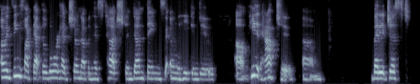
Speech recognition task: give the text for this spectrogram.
I mean, things like that. The Lord had shown up and has touched and done things that only He can do. Um, he didn't have to. Um, but it just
